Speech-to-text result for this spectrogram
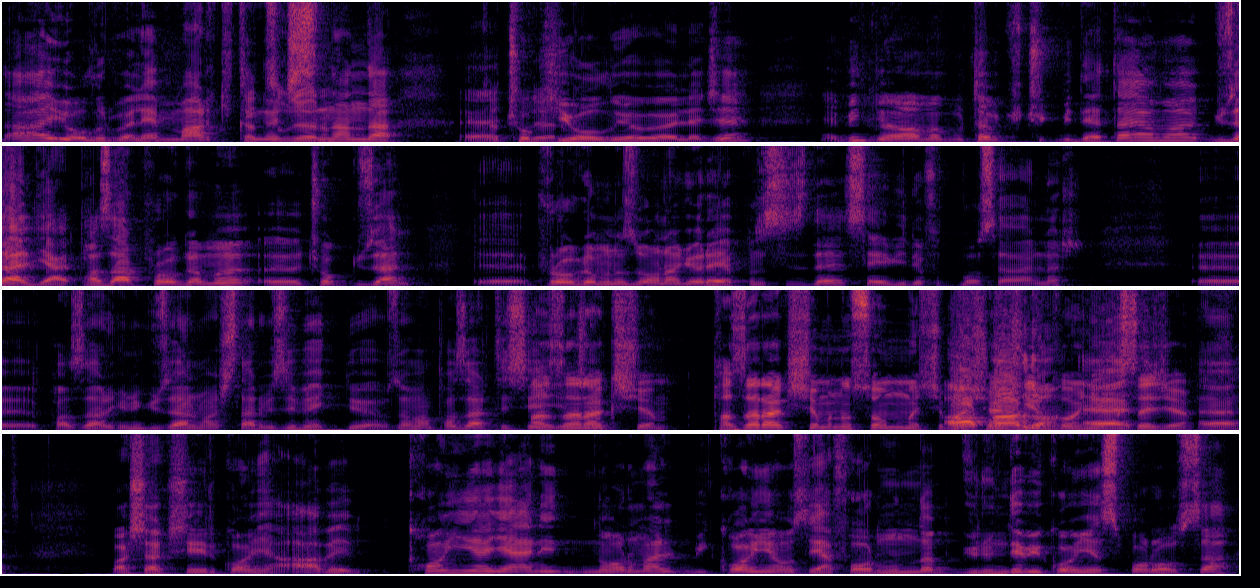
Daha iyi olur böyle. Hem marketing açısından da e, çok iyi oluyor böylece. E, bilmiyorum ama bu tabii küçük bir detay ama güzel yani pazar programı e, çok güzel. E, programınızı ona göre yapın siz de sevgili futbol severler. E, pazar günü güzel maçlar bizi bekliyor. O zaman pazartesi Pazar geçelim. akşam. Pazar akşamının son maçı. Başakşehir Konya evet, kısaca. Evet. Başakşehir Konya. Abi Konya yani normal bir Konya olsa yani formunda gününde bir Konya Spor olsa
